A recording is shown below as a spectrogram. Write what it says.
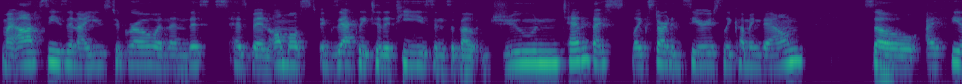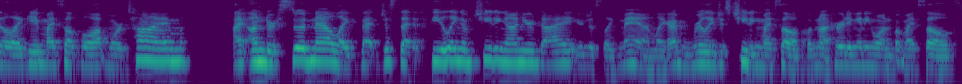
My off season, I used to grow, and then this has been almost exactly to the T since about June 10th. I like started seriously coming down. So I feel I gave myself a lot more time. I understood now, like that, just that feeling of cheating on your diet. You're just like, man, like I'm really just cheating myself. I'm not hurting anyone but myself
